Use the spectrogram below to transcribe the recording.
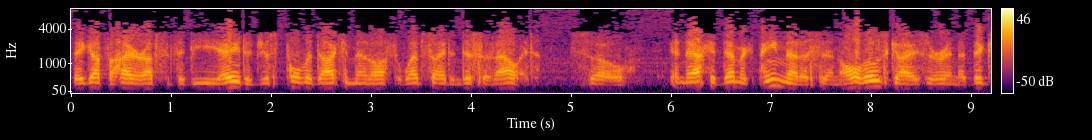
they got the higher ups at the DEA to just pull the document off the website and disavow it. So in academic pain medicine, all those guys are in a big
